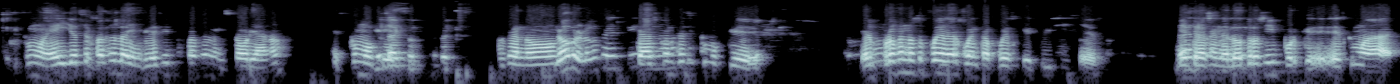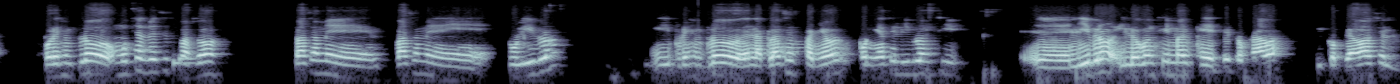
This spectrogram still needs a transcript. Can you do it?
Es como, hey, yo te paso la de inglés y tú pasas mi historia, ¿no? Es como que, Exacto. o sea, no, No, pero luego, ¿sabes qué? te das cuenta así como que el profe no se puede dar cuenta, pues, que tú hiciste eso. Mientras en el otro sí, porque es como, ah, por ejemplo, muchas veces pasó, pásame, pásame tu libro, y por ejemplo, en la clase de español ponías el libro en sí, eh, el libro, y luego encima el que te tocaba, y copiabas el,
